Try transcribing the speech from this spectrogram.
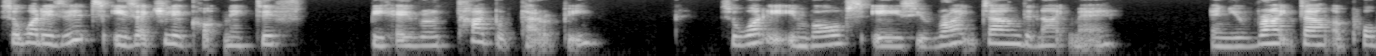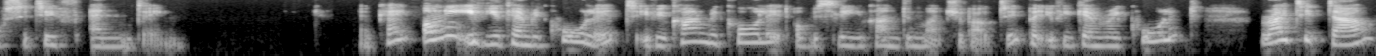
So what is it? Is actually a cognitive behavioral type of therapy. So what it involves is you write down the nightmare and you write down a positive ending. Okay, only if you can recall it. If you can't recall it, obviously you can't do much about it. But if you can recall it, write it down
